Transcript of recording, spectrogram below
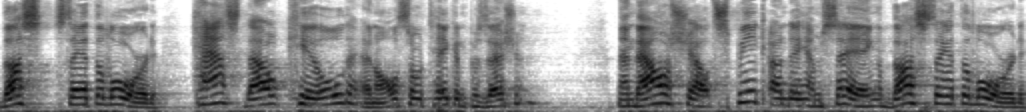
Thus saith the Lord, Hast thou killed and also taken possession? And thou shalt speak unto him, saying, Thus saith the Lord,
